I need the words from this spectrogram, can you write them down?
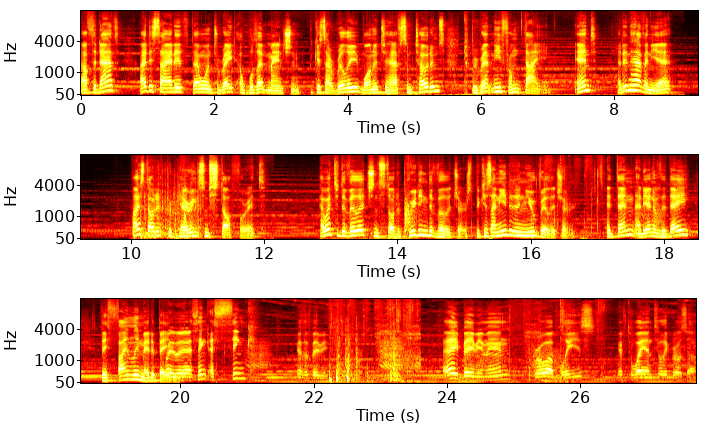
After that, I decided that I wanted to raid a woodland mansion, because I really wanted to have some totems to prevent me from dying. And I didn't have any yet. I started preparing some stuff for it. I went to the village and started breeding the villagers, because I needed a new villager. And then, at the end of the day, they finally made a baby. Wait, wait, I think, I think you have a baby. Hey, baby man. Grow up, please. We have to wait until he grows up.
